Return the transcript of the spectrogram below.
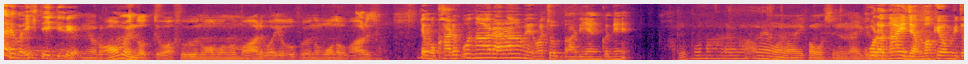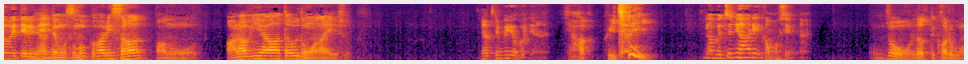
えあれば生きていけるよ。いや、ラーメンだって和風のものもあれば洋風のものもあるじゃん。でもカルボナーララーメンはちょっとありえんくね。カルボナーララーメンはないかもしれないけど。ほら、ないじゃん。負けを認めてるいや、ね。でもその代わりさ、あの、アラビアータうどんはないでしょ。やってみればいいんじゃない？いや、食いたいいや、別にありかもしれない。じゃあ俺だってカルボナ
